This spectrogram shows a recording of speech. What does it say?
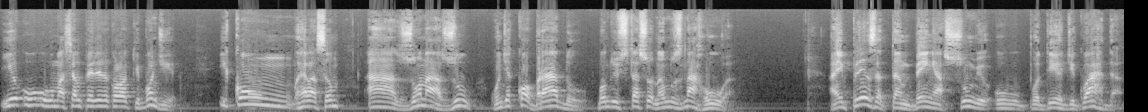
E o, o Marcelo Pereira coloca aqui, bom dia. E com relação à zona azul, onde é cobrado quando estacionamos na rua. A empresa também assume o poder de guarda?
